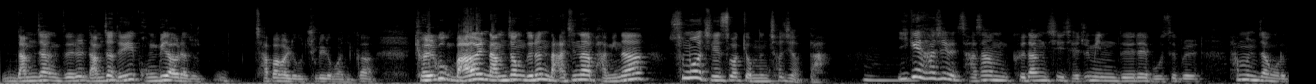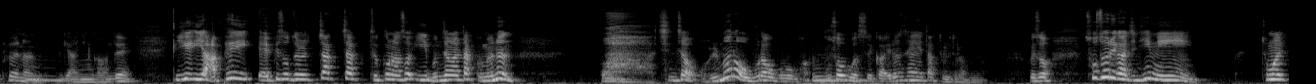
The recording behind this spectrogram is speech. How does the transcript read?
남장들을 남자들이 공비라 그래가지고 잡아가려고 죽이려고 하니까 결국 마을 남정들은 낮이나 밤이나 숨어 지낼 수밖에 없는 처지였다. 음. 이게 사실 4.3 그 당시 제주민들의 모습을 한 문장으로 표현한 음. 게 아닌가. 근데 이게 이 앞에 에피소드를 쫙쫙 듣고 나서 이 문장을 딱 보면은 와 진짜 얼마나 억울하고 화- 음. 무서웠을까 이런 생각이 딱 들더라고요. 그래서 소설이 가진 힘이 정말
